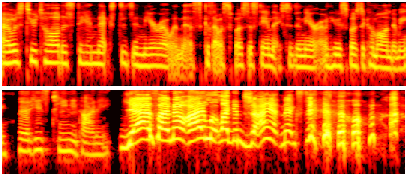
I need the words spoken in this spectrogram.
I was too tall to stand next to De Niro in this because I was supposed to stand next to De Niro and he was supposed to come on to me. Yeah, he's teeny tiny. Yes, I know. I look like a giant next to him.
